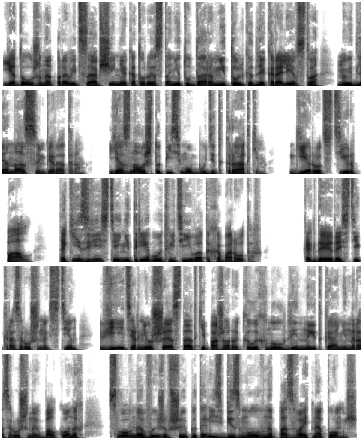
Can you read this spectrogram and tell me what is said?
Я должен отправить сообщение, которое станет ударом не только для королевства, но и для нас с императором. Я знал, что письмо будет кратким. Герод Стир пал. Такие известия не требуют витиеватых оборотов. Когда я достиг разрушенных стен, ветер, несший остатки пожара, колыхнул длинные ткани на разрушенных балконах, словно выжившие пытались безмолвно позвать на помощь.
